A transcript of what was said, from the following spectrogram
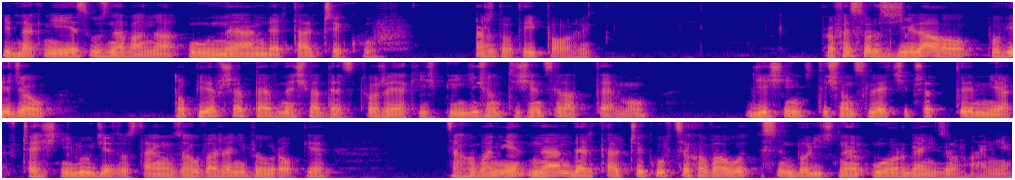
jednak nie jest uznawana u Neandertalczyków aż do tej pory. Profesor Zilao powiedział, to pierwsze pewne świadectwo, że jakieś 50 tysięcy lat temu, 10 tysiącleci przed tym, jak wcześniej ludzie zostają zauważeni w Europie, zachowanie Neandertalczyków cechowało symboliczne uorganizowanie.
